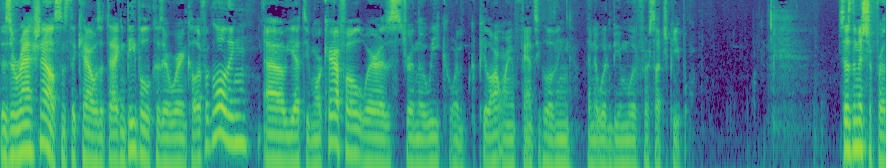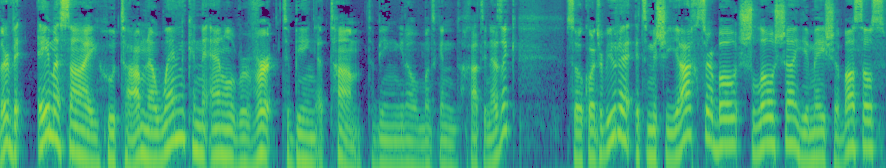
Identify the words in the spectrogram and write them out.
there's a rationale since the cow was attacking people because they're wearing colorful clothing. Uh, you have to be more careful. Whereas during the week when people aren't wearing fancy clothing, then it wouldn't be a muad for such people. Says the Mishnah further, Ve'emasai hutam. Now, when can the animal revert to being a tam, to being, you know, once again, chatinezik? So, according to it's Mishiyach Serbo Shlosha Yemei Shabbosos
